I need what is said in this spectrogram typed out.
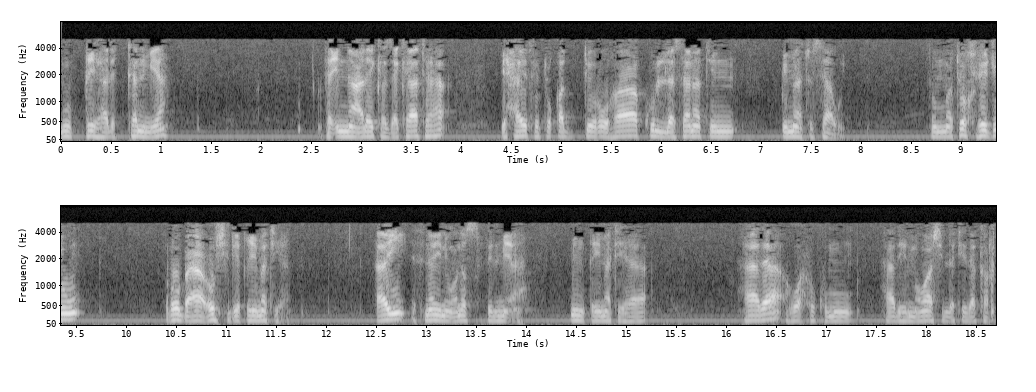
مبقيها للتنمية فإن عليك زكاتها بحيث تقدرها كل سنة بما تساوي ثم تخرج ربع عشر قيمتها أي اثنين ونصف في المئة من قيمتها. هذا هو حكم هذه المواشي التي ذكرت.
